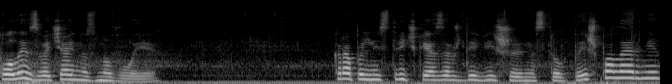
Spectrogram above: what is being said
полив, звичайно, з нової. Крапельні стрічки я завжди вішаю на стовпи шпалерні.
